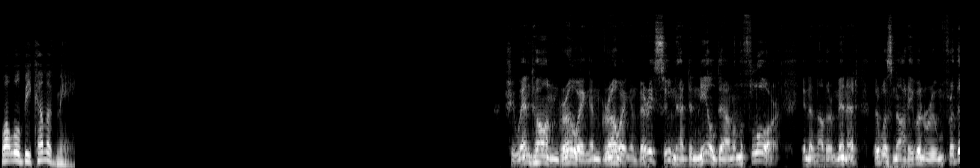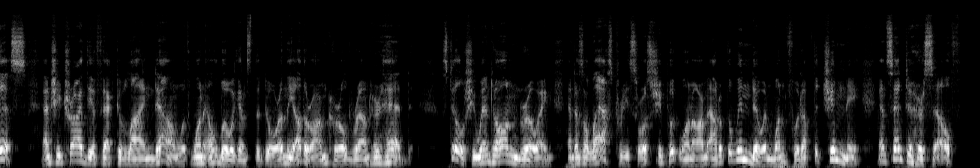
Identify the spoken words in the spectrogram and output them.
What will become of me? She went on growing and growing, and very soon had to kneel down on the floor. In another minute there was not even room for this, and she tried the effect of lying down, with one elbow against the door and the other arm curled round her head. Still she went on growing, and as a last resource she put one arm out of the window and one foot up the chimney, and said to herself,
